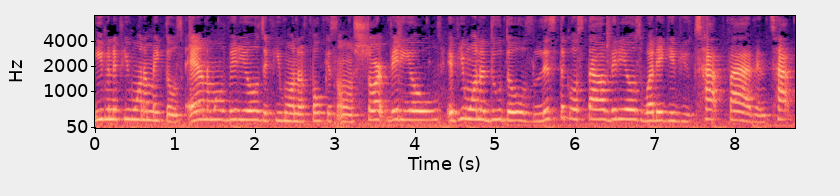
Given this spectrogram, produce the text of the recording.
Even if you want to make those animal videos, if you want to focus on short videos, if you want to do those listicle style videos where they give you top five and top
